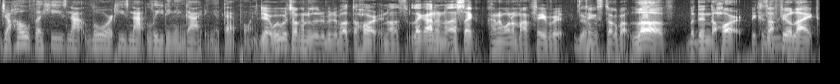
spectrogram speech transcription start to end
Jehovah, He's not Lord, He's not leading and guiding at that point. Yeah, we were talking a little bit about the heart and all that. Like I don't know, that's like kind of one of my favorite Yeah. things to talk about. Love, but then the heart because I feel like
